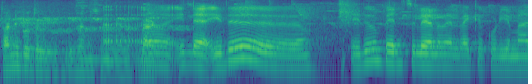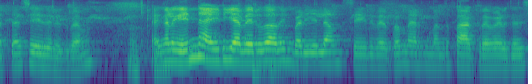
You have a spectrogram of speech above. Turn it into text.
தண்ணி பத்தல் இதுன்னு சொன்னீங்க இல்லை இது இதுவும் பென்சில் எழுதல் வைக்கக்கூடிய மாதிரி தான் செய்திருக்கிறோம். எங்களுக்கு என்ன ஐடியா வருதோ அதன் படியெல்லாம் செய்து வைப்போம். மருந்து வந்து பார்க்குறவ எடுக்கிறது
